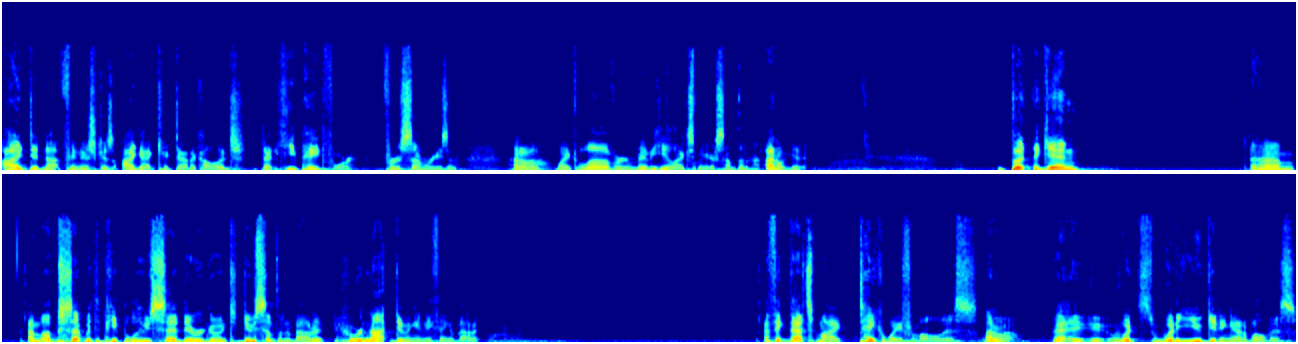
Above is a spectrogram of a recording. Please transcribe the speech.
I did not finish because I got kicked out of college that he paid for for some reason. I don't know, like love or maybe he likes me or something. I don't get it. But again, um, I'm upset with the people who said they were going to do something about it who are not doing anything about it. I think that's my takeaway from all of this. I don't know. Uh, uh, what's what are you getting out of all this?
